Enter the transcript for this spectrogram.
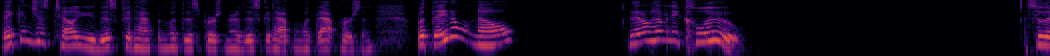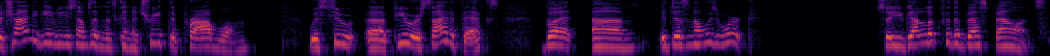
They can just tell you this could happen with this person or this could happen with that person, but they don't know. They don't have any clue. So they're trying to give you something that's going to treat the problem with uh, fewer side effects, but um, it doesn't always work. So you've got to look for the best balance.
